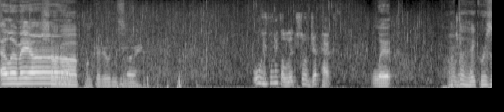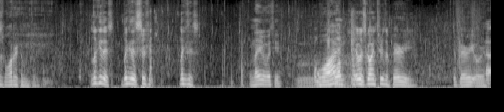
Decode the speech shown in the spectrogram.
LMAO. Shut up, Punker. What are you doing? Sorry. Oh, you can make a leadstone jetpack. Lit. What the make heck? Where's this water coming from? Look at this. Look at this surfing. Look at this. I'm not even with you. What? I'm- It was going through the berry. The berry ore. Uh,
